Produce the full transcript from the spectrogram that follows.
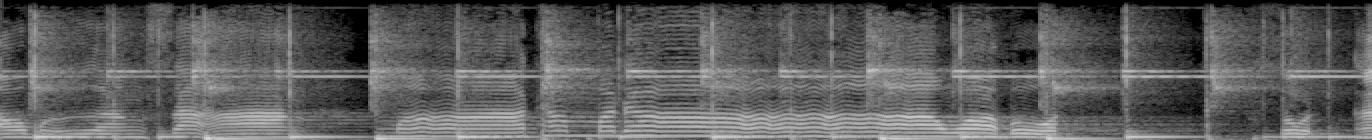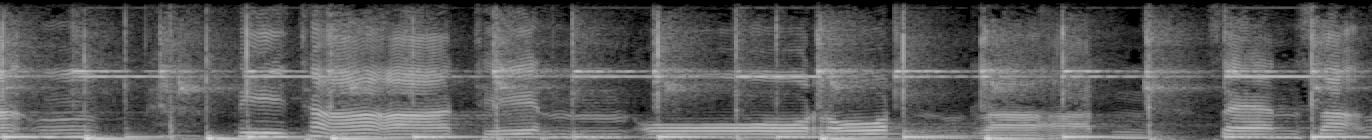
วเมืองสร้างมาธรรมดาว่าบทสุดอังิชาเช่นโอรสราชแสนสัง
